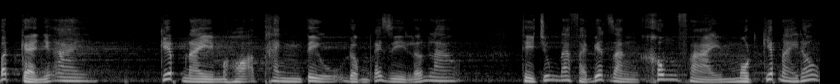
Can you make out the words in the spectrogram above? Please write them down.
bất kể những ai, kiếp này mà họ thành tựu được một cái gì lớn lao, thì chúng ta phải biết rằng không phải một kiếp này đâu.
